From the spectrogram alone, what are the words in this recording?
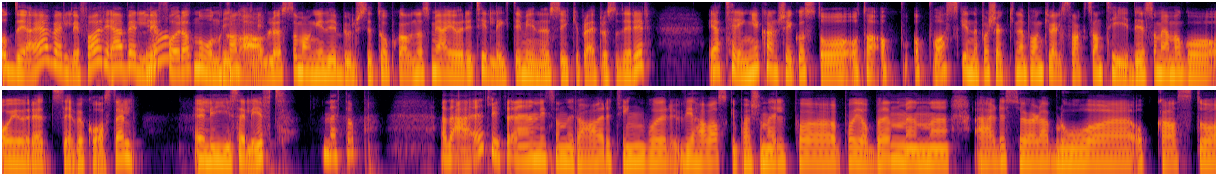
og det er jeg veldig for. Jeg er veldig Ja, for at noen kan virkelig. avløse mange av de bullshit-oppgavene som jeg gjør i tillegg til mine sykepleierprosedyrer. Jeg trenger kanskje ikke å stå og ta opp, oppvask inne på kjøkkenet på en kveldsvakt samtidig som jeg må gå og gjøre et CVK-stell. Eller gi cellegift. Nettopp. Ja, det er et lite, en litt sånn rar ting hvor vi har vaskepersonell på, på jobben, men eh, er det søl av blod og eh, oppkast og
